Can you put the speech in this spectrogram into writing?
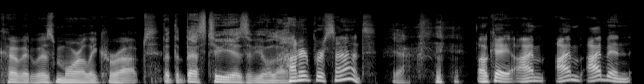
COVID was morally corrupt. But the best two years of your life. Hundred percent. Yeah. okay, I'm I'm I've been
